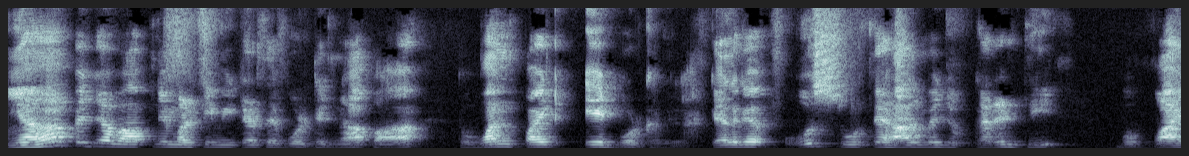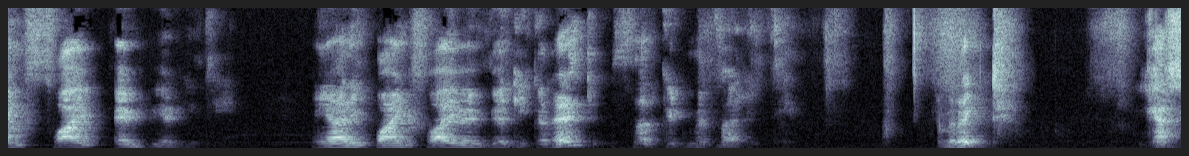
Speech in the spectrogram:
यहाँ पे जब आपने मल्टीमीटर से वोल्टेज नापा तो 1.8 वोल्ट का कह लगे, उस सूरत हाल में जो करंट थी, वो पॉइंट फाइव एम्पियर की थी। यानी पॉइंट फाइव एम्पियर की करंट सर्किट में बह रही थी राइट यस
